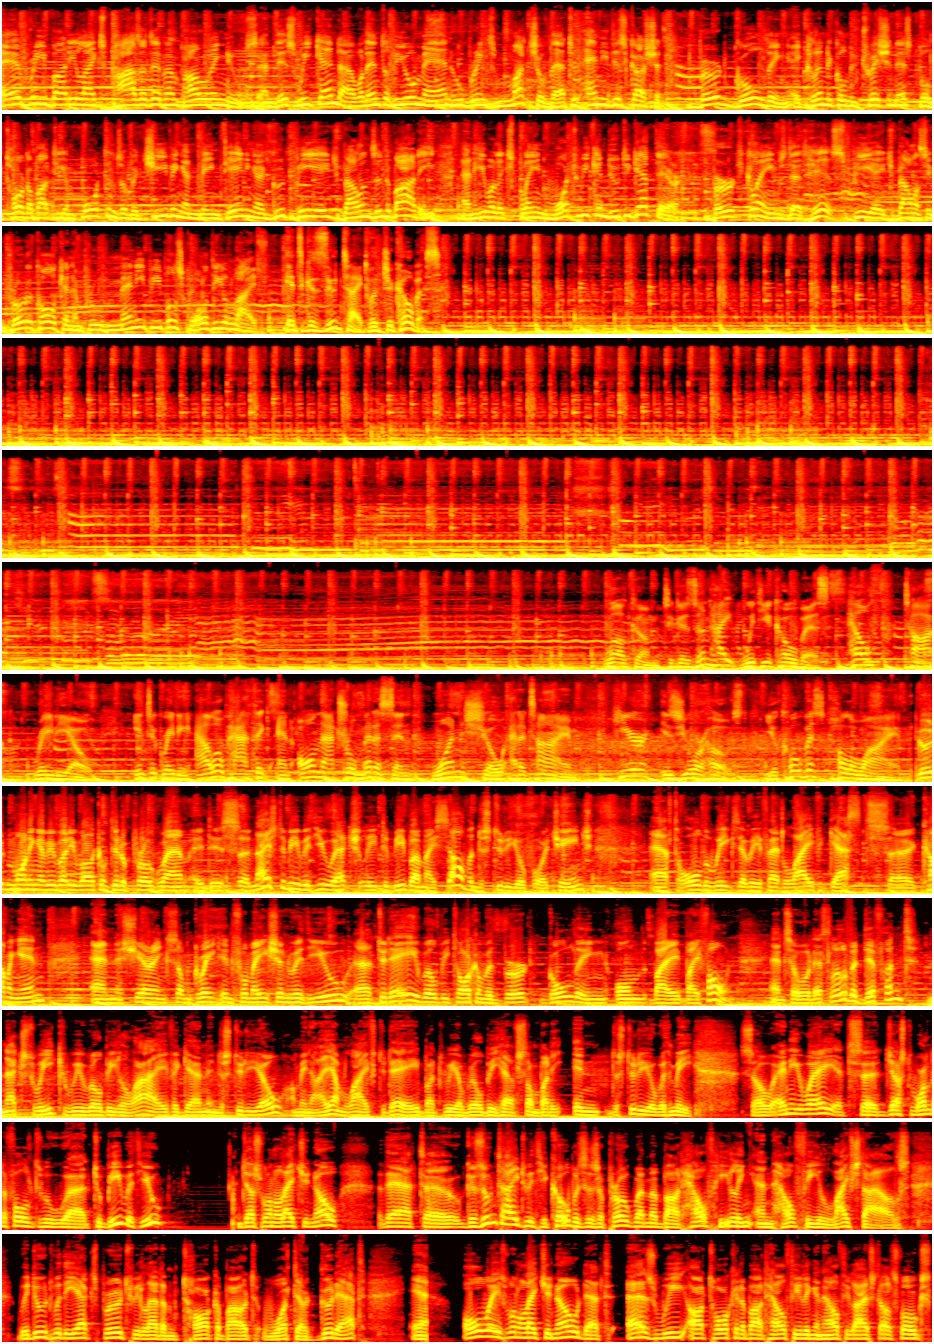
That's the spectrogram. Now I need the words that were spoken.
Everybody likes positive, empowering news, and this weekend I will interview a man who brings much of that to any discussion. Bert Golding, a clinical nutritionist, will talk about the importance of achieving and maintaining a good pH balance in the body, and he will explain what we can do to get there. Bert claims that his pH balancing protocol can improve many people's quality of life. It's Gesundheit with Jacobus. To Gesundheit with Jacobus, Health Talk Radio, integrating allopathic and all natural medicine one show at a time. Here is your host, Jacobus Hollowine. Good morning, everybody. Welcome to the program. It is uh, nice to be with you, actually, to be by myself in the studio for a change after all the weeks that we've had live guests uh, coming in and sharing some great information with you. Uh, today we'll be talking with Bert Golding on by by phone, and so that's a little bit different. Next week we will be live again in the studio. I mean, I am live today, but we will be have somebody in the studio with me. So anyway, it's uh, just wonderful to uh, to be with you. Just want to let you know that uh, Gesundheit with Jacobus is a program about health, healing, and healthy lifestyles. We do it with the experts. We let them talk about what they're good at. And always want to let you know that as we are talking about health, healing, and healthy lifestyles, folks,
